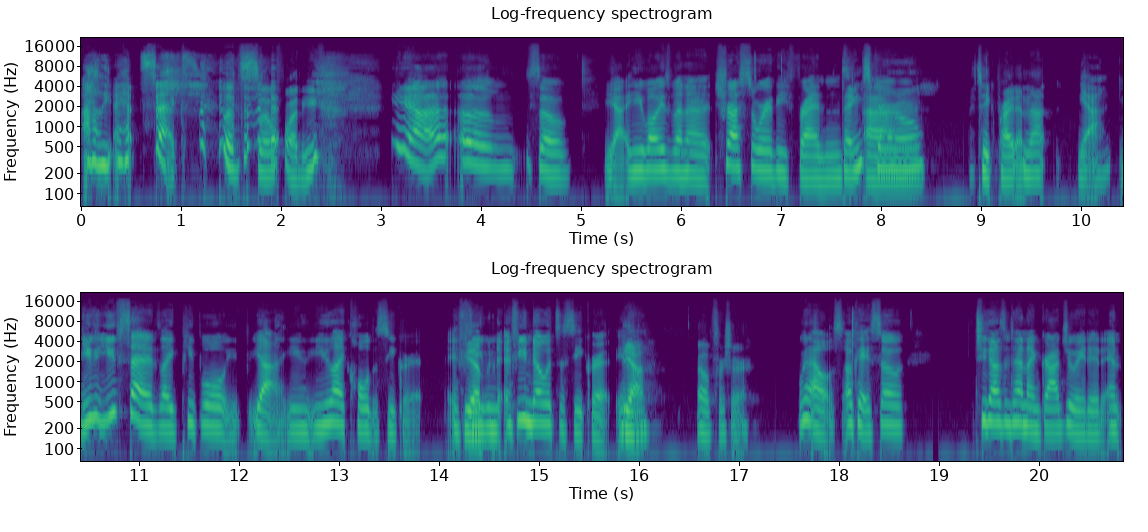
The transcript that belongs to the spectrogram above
Allie, I had sex. That's so funny. yeah. Um. So yeah, you've always been a trustworthy friend. Thanks, Um, girl. I take pride in that. yeah you you've said like people yeah you you like hold a secret if Yep. you if you know it's a secret you Yeah. know? Oh, for sure. what else okay so 2010 i graduated and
